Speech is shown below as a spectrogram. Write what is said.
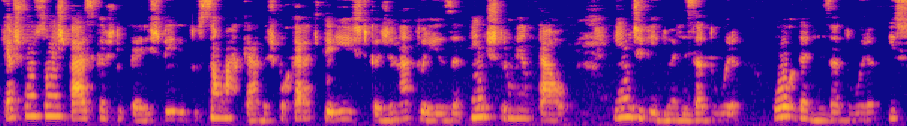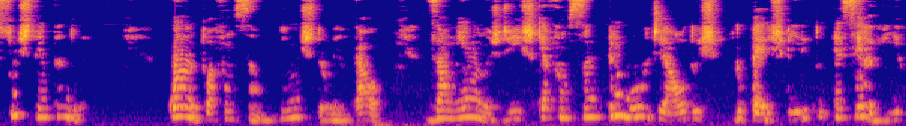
que as funções básicas do perispírito são marcadas por características de natureza instrumental, individualizadora, organizadora e sustentadora. Quanto à função instrumental, Zalmino nos diz que a função primordial do, do perispírito é servir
